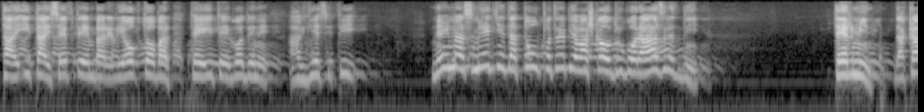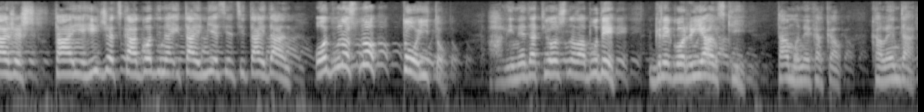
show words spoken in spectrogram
taj i taj septembar ili oktobar te i te godine. A gdje si ti? Ne ima smetnje da to upotrebljavaš kao drugorazredni termin, da kažeš ta je hijđetska godina i taj mjesec i taj dan. Odnosno, to i to. Ali ne da ti osnova bude gregorijanski, tamo nekakav kalendar.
